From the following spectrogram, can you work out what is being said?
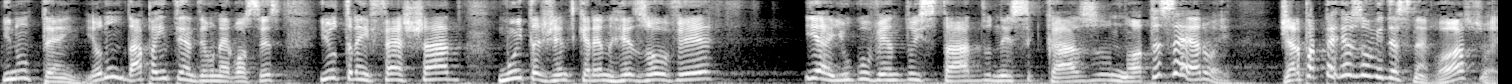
e não tem. Eu não dá para entender um negócio desse. E o trem fechado, muita gente querendo resolver e aí o governo do estado, nesse caso, nota zero, ué. Já era para ter resolvido esse negócio, ué.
